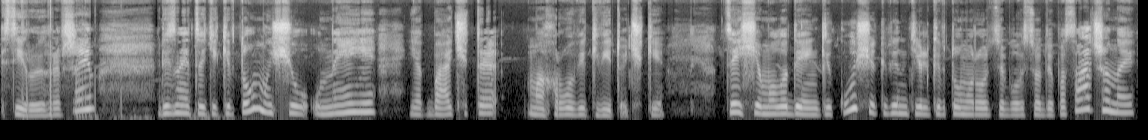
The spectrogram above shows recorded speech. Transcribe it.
сірою гревшем. Різниця тільки в тому, що у неї, як бачите, махрові квіточки. Це ще молоденький кущик, він тільки в тому році був сюди посаджений,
